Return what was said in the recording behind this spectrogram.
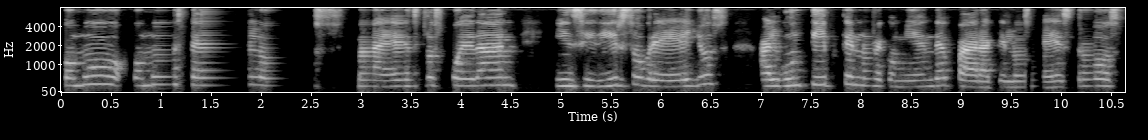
cómo, cómo los maestros puedan incidir sobre ellos, algún tip que nos recomiende para que los maestros,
